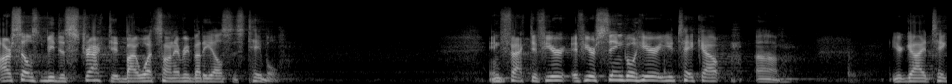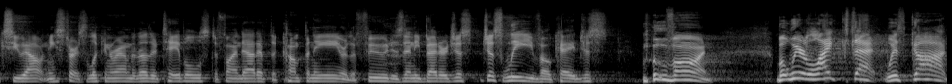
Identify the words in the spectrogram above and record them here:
ourselves to be distracted by what's on everybody else's table. In fact, if you're, if you're single here, you take out um, your guy takes you out and he starts looking around at other tables to find out if the company or the food is any better, just, just leave, okay? Just move on. But we're like that with God.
